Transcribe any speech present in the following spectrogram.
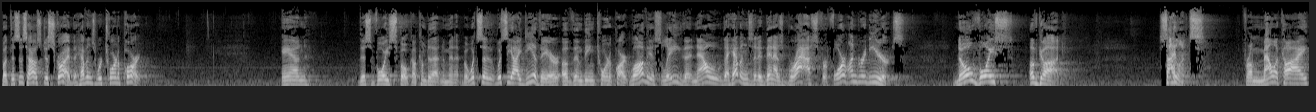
but this is how it's described. The heavens were torn apart. And this voice spoke. I'll come to that in a minute. But what's the, what's the idea there of them being torn apart? Well, obviously, that now the heavens that had been as brass for 400 years, no voice of God silence from Malachi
